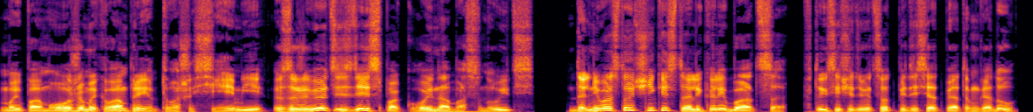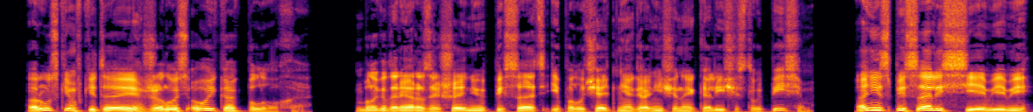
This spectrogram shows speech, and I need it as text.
Мы поможем, и к вам приедут ваши семьи. Заживете здесь спокойно, обоснуетесь. Дальневосточники стали колебаться. В 1955 году русским в Китае жилось ой как плохо. Благодаря разрешению писать и получать неограниченное количество писем, они списались семьями,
